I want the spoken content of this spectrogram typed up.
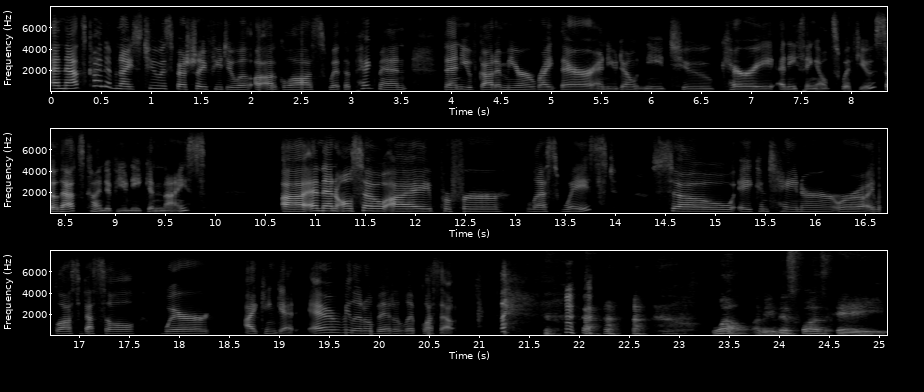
And that's kind of nice too, especially if you do a, a gloss with a pigment, then you've got a mirror right there and you don't need to carry anything else with you. So that's kind of unique and nice. Uh, and then also, I prefer less waste. So a container or a lip gloss vessel where I can get every little bit of lip gloss out. well, I mean, this was a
